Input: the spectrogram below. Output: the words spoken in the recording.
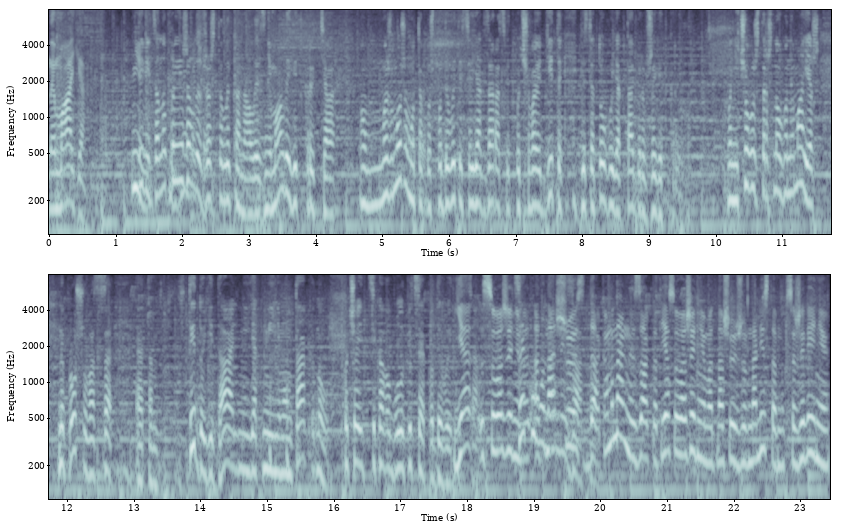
немає. Дивіться, ну приїжджали вже ж телеканали, знімали відкриття. Ну, Ми ж можемо також подивитися, як зараз відпочивають діти після того, як табір вже відкрили. Ну нічого ж страшного немає. Я ж не прошу вас е, там йти до їдальні, як мінімум, так ну хоча й цікаво було під це подивитися. Я с уважением Это коммунальный отношусь, заклад. да, коммунальный заклад. Я с уважением отношусь к журналистам, но, к сожалению,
